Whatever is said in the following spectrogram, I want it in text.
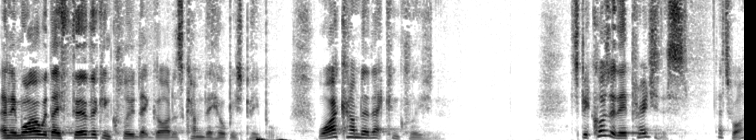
And then why would they further conclude that God has come to help his people? Why come to that conclusion? It's because of their prejudice. That's why.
